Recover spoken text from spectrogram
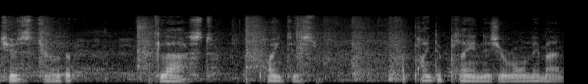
Just Joe. The, at last, a pint is a pint of plain is your only man.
